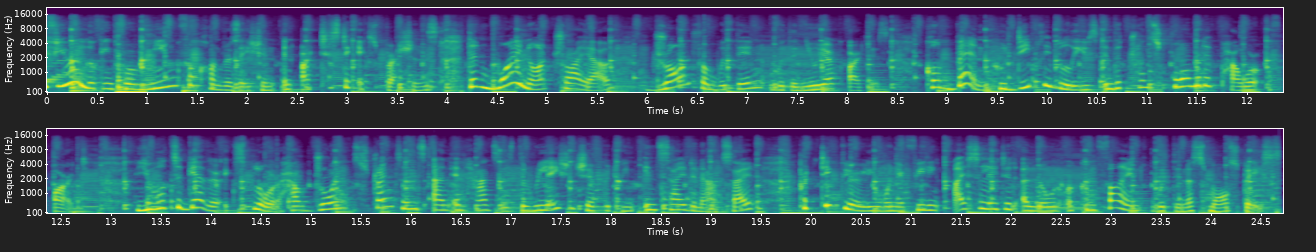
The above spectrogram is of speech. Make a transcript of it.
If you're looking for meaningful conversation and artistic expressions, then why not try out Drawn from Within with a New York artist called Ben, who deeply believes in the transformative power of art. You will together explore how drawing strengthens and enhances the relationship between inside and outside, particularly when you're feeling isolated, alone, or confined within a small space.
